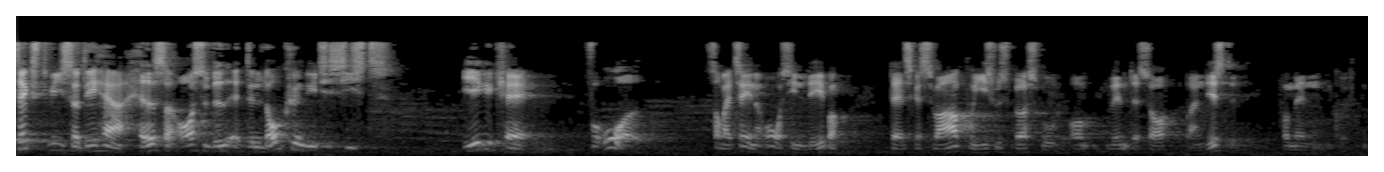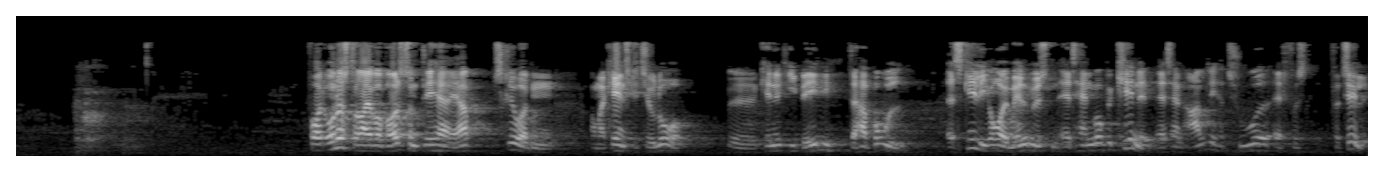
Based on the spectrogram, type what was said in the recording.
tekst viser det her had sig også ved, at den lovkyndige til sidst ikke kan få ordet som samaritaner over sine læber, da han skal svare på Jesus spørgsmål om, hvem der så var næste for manden i grøften. For at understrege, hvor voldsomt det her er, skriver den amerikanske teolog øh, Kenneth E. Bailey, der har boet adskillige år i Mellemøsten, at han må bekende, at han aldrig har turet at fortælle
